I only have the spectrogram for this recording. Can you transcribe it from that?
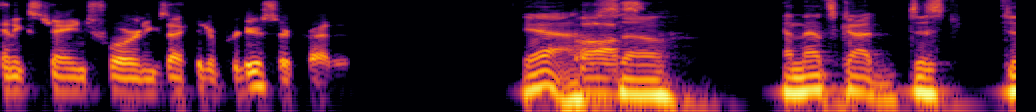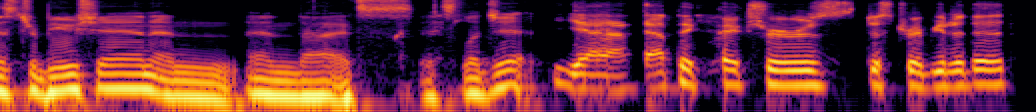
in exchange for an executive producer credit Yeah. Awesome. So, and that's got dis- distribution and and uh, it's it's legit. yeah epic pictures distributed it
